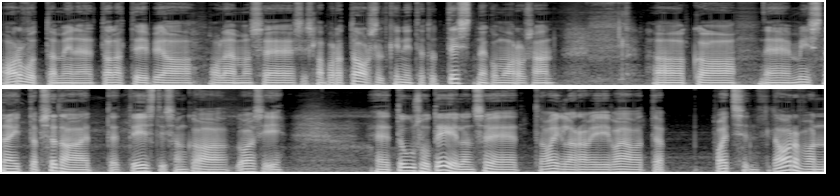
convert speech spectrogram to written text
arvutamine, et alati ei pea olema see siis laboratoorselt kinnitatud test, nagu ma aru saan aga eh, mis näitab seda, et, et Eestis on ka asi eh, tõusuteel, on see, et haiglaravi vajavate patsientide arv on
